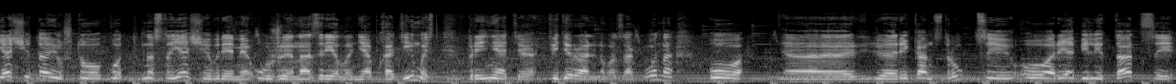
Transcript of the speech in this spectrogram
Я считаю, что вот в настоящее время уже назрела необходимость принятия федерального закона о э, реконструкции, о реабилитации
